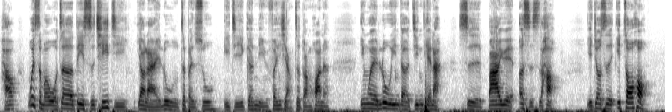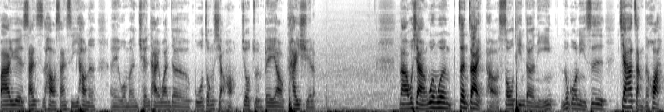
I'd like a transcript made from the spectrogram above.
好。为什么我这第十七集要来录这本书，以及跟您分享这段话呢？因为录音的今天啊，是八月二十四号，也就是一周后，八月三十号、三十一号呢，诶，我们全台湾的国中小哈就准备要开学了。那我想问问正在好收听的你，如果你是家长的话，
